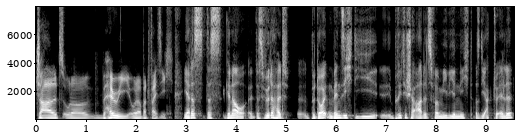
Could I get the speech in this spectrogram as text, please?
Charles oder Harry oder was weiß ich. Ja, das, das, genau. Das würde halt äh, bedeuten, wenn sich die äh, britische Adelsfamilie nicht, also die aktuelle,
